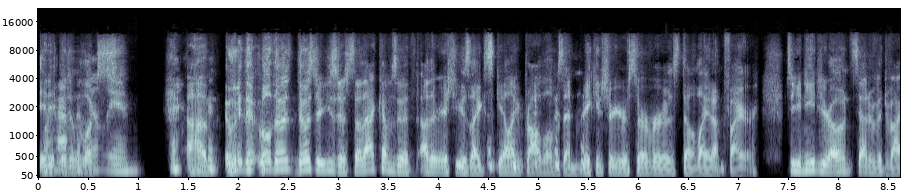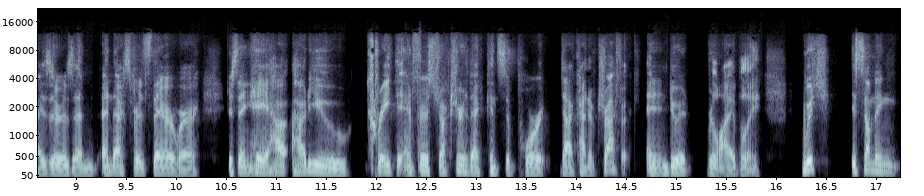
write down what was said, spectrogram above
it, it looks um, well those, those are users. So that comes with other issues like scaling problems and making sure your servers don't light on fire. So you need your own set of advisors and, and experts there where you're saying hey how, how do you create the infrastructure that can support that kind of traffic and do it reliably? Which is something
